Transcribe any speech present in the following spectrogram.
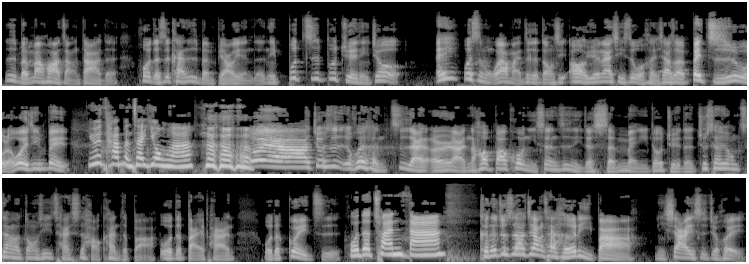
日本漫画长大的，或者是看日本表演的，你不知不觉你就，哎，为什么我要买这个东西？哦，原来其实我很销售被植入了，我已经被因为他们在用啊，对啊，就是会很自然而然。然后，包括你甚至你的审美，你都觉得就是要用这样的东西才是好看的吧？我的摆盘，我的柜子，我的穿搭，可能就是要这样才合理吧？你下意识就会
